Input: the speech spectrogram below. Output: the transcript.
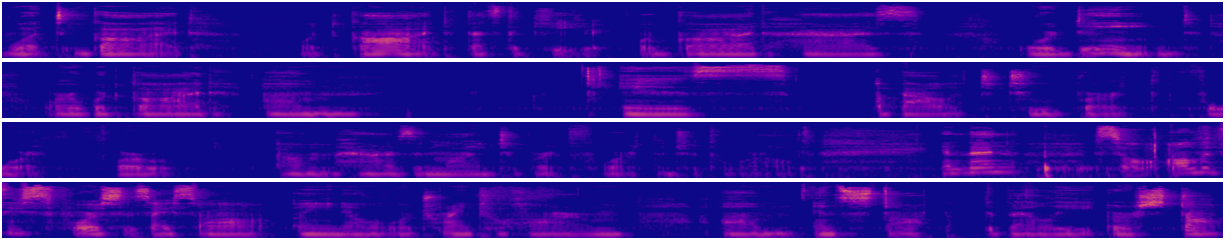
what God what God that's the key here what God has ordained or what God um, is about to birth forth or um, has in mind to birth forth into the world. And then, so all of these forces I saw, you know, were trying to harm um, and stop the belly or stop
